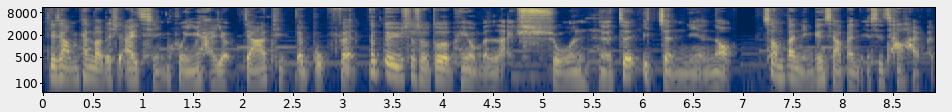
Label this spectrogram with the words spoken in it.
接下来我们看到的是爱情、婚姻还有家庭的部分。那对于射手座的朋友们来说呢，这一整年哦，上半年跟下半年是差还蛮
